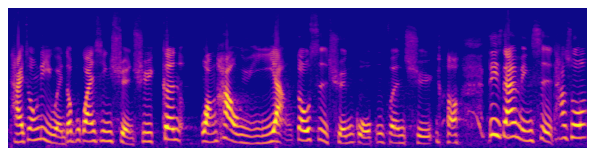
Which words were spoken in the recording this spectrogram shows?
台中立委，都不关心选区，跟王浩宇一样，都是全国不分区。第三名是他说。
